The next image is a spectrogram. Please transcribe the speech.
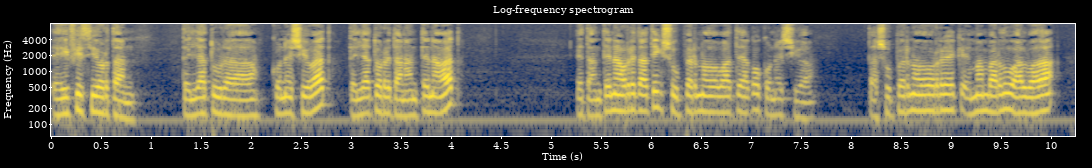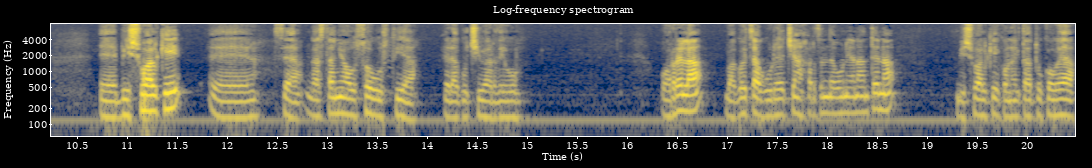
edifizio hortan telatura konexio bat, telatu horretan antena bat, eta antena horretatik supernodo bateako konexioa. Eta supernodo horrek eman behar du, alba da, e, bisualki, e, zera, gaztaino auzo guztia erakutsi behar digu. Horrela, bakoitza gure etxean jartzen dugunean antena, visualki konektatuko gea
